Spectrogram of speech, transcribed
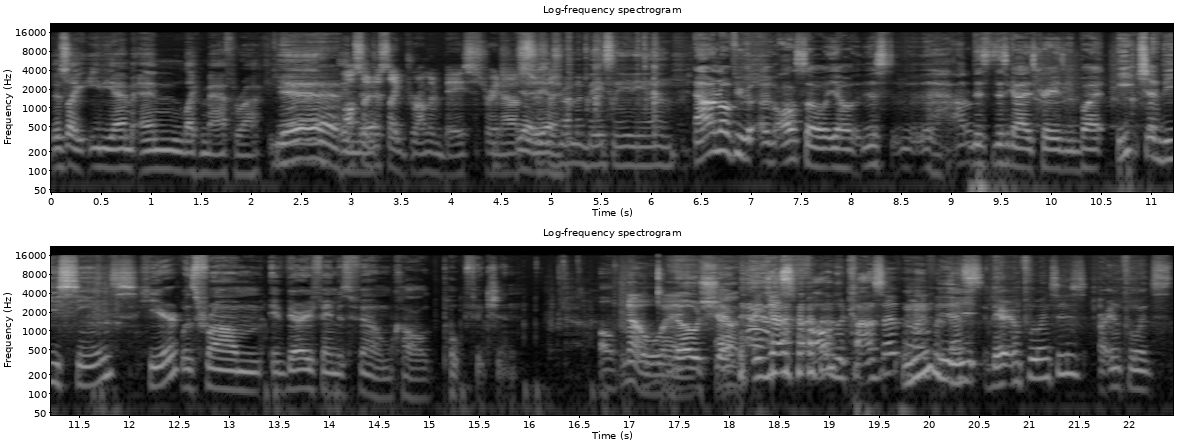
There's like EDM and like math rock. yeah. In Also, there. just like drum and bass straight up. Yeah, just, yeah. like, Drum and bass and EDM. And I don't know if you uh, also, yo, this this this guy is crazy, but each of these scenes here was from a very famous film called Pulp Fiction. Oh no way. no shot. They just follow the concept. Mhm. Like, but that's, their influences are influenced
